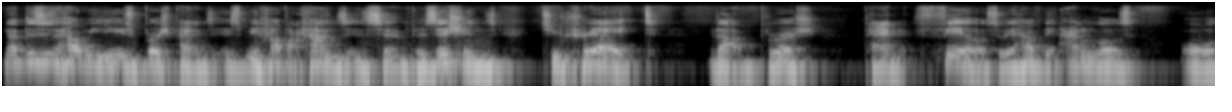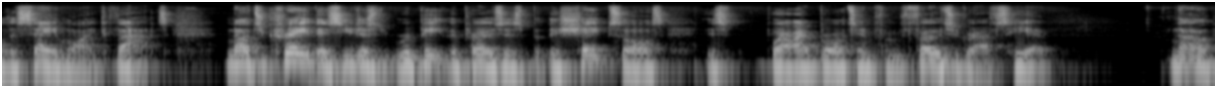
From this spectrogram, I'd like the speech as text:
Now, this is how we use brush pens, is we have our hands in certain positions to create that brush pen feel. So we have the angles all the same like that. Now to create this, you just repeat the process, but the shape source is where I brought in from photographs here. Now,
